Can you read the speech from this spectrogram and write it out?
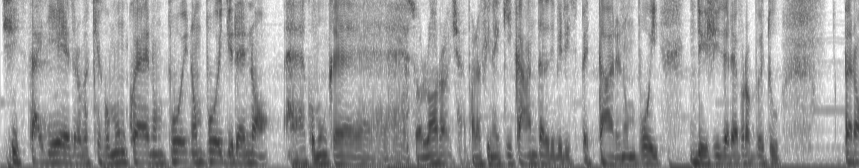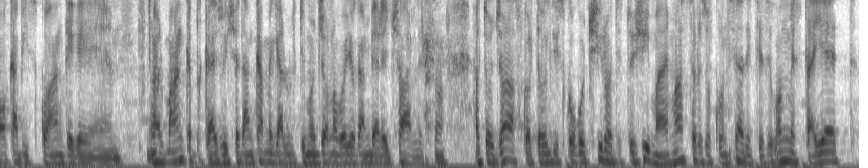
ci stai dietro perché comunque non puoi, non puoi dire no, eh, comunque sono loro, cioè alla fine chi canta devi rispettare, non puoi decidere proprio tu. Però capisco anche che, anche perché succede anche a me che all'ultimo giorno voglio cambiare il Charleston. L'altro giorno ascoltavo il disco con Ciro ho detto sì, ma i master sono consigliati che secondo me sta Yet.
